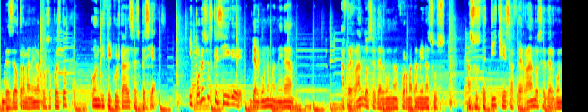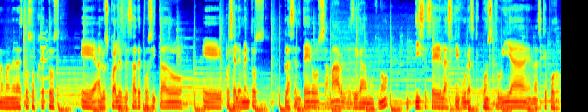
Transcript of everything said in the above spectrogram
desde otra manera, por supuesto, con dificultades especiales. Y por eso es que sigue de alguna manera aferrándose de alguna forma también a sus, a sus fetiches, aferrándose de alguna manera a estos objetos eh, a los cuales les ha depositado eh, pues elementos placenteros, amables, digamos, ¿no? Dícese las figuras que construía, en las que por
